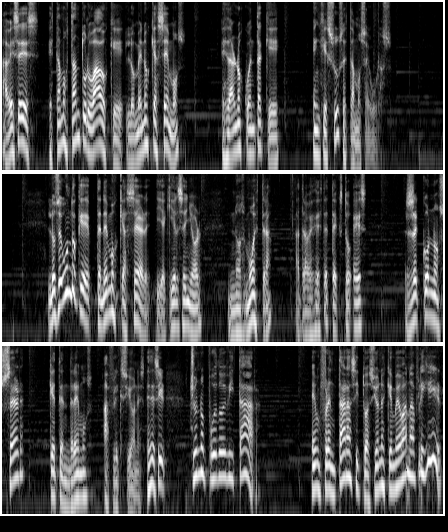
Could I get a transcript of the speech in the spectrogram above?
A veces estamos tan turbados que lo menos que hacemos es darnos cuenta que en Jesús estamos seguros. Lo segundo que tenemos que hacer, y aquí el Señor nos muestra, a través de este texto es reconocer que tendremos aflicciones. Es decir, yo no puedo evitar enfrentar a situaciones que me van a afligir.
